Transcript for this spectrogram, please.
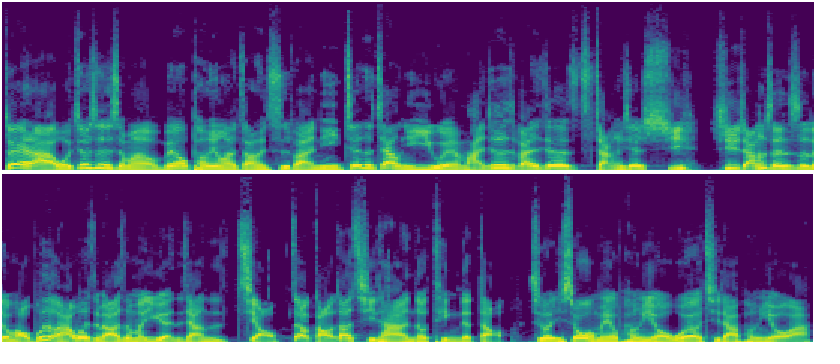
对啦，我就是什么没有朋友来找你吃饭。你真的这样以为吗？就是反正就是讲一些虚 虚张声势的话。我不懂他为什么要这么远这样子叫，叫搞到其他人都听得到。所以你说我没有朋友，我有其他朋友啊。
